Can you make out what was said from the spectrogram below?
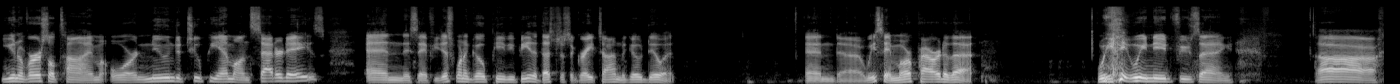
Universal Time, or noon to 2 p.m. on Saturdays. And they say if you just want to go PvP, that that's just a great time to go do it. And uh, we say more power to that. We we need Fusang. Ah,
